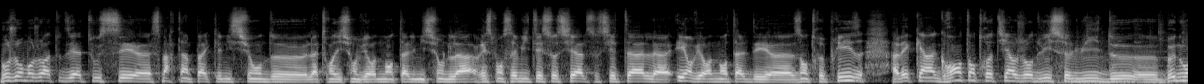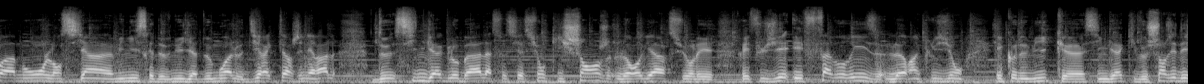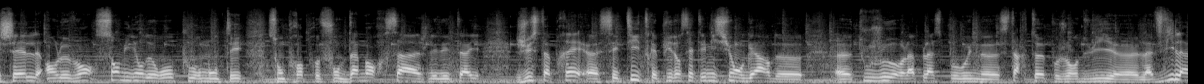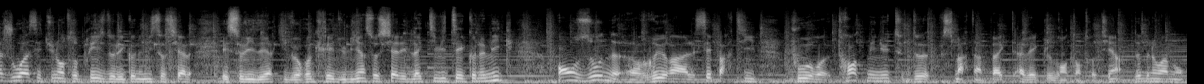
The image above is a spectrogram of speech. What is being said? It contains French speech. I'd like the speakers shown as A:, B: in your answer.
A: Bonjour, bonjour à toutes et à tous. C'est euh, Smart Impact, l'émission de la transition environnementale, l'émission de la responsabilité sociale, sociétale et environnementale des euh, entreprises, avec un grand entretien aujourd'hui, celui de euh, Benoît Hamon, l'ancien ministre est devenu il y a deux mois le directeur général de Singa Global, association qui change le regard sur les réfugiés et favorise leur inclusion économique. Singa qui veut changer d'échelle en levant 100 millions d'euros pour monter son propre fonds d'amorçage. Les détails juste après Et puis dans cette émission, on garde euh, euh, toujours la place pour une start-up. Aujourd'hui, euh, la Villageois, c'est une entreprise de l'économie sociale et solidaire qui veut recréer du lien social et de l'activité économique en zone rurale. C'est parti pour 30 minutes de Smart Impact avec le grand entretien de Benoît Hamon.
